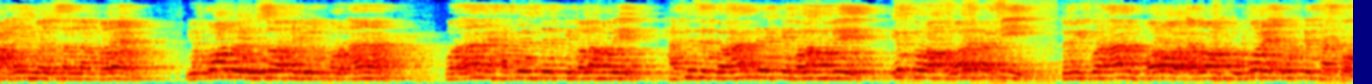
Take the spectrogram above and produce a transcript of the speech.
আলাইহি ওয়াসাল্লাম বলেন ইউকালু লিসাহিবিল কুরআন কোরআনে হাফেজদেরকে বলা হবে হাফেজে কোরআনদেরকে বলা হবে, ইকরা ওয়ারতাকি তুমি কোরআন পড়ো এবং উপরে উঠতে থাকো।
